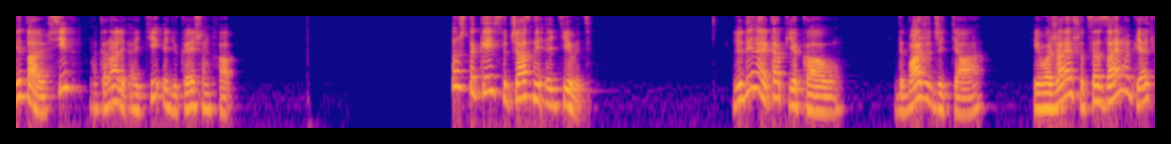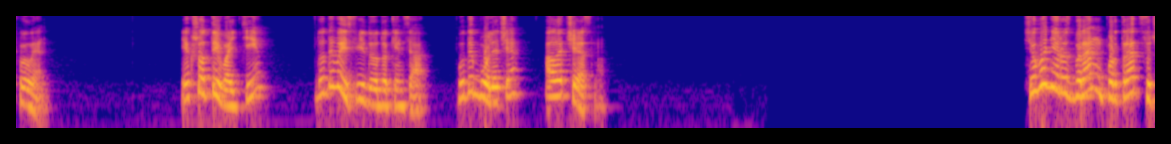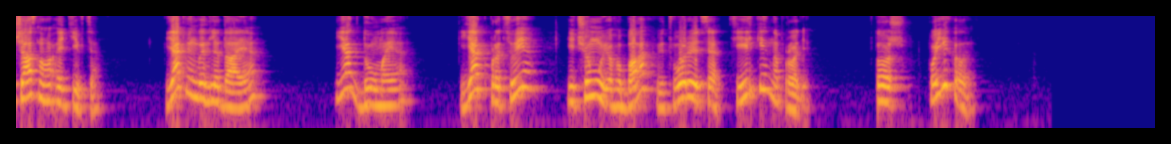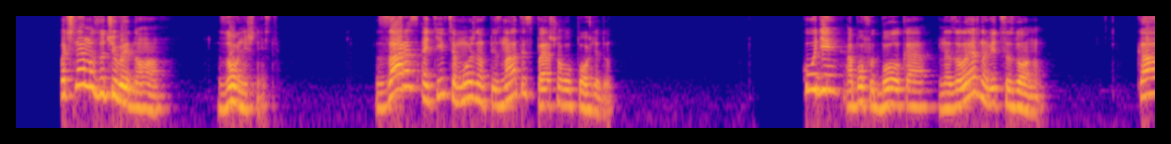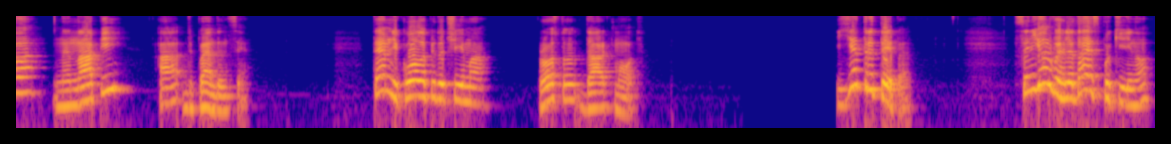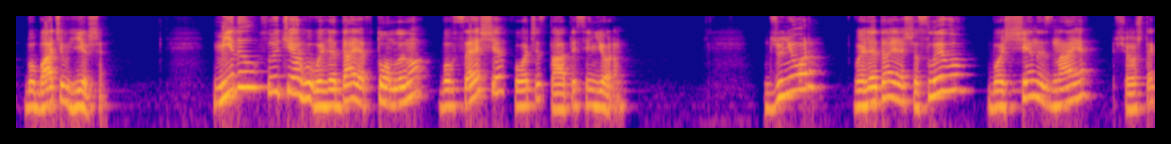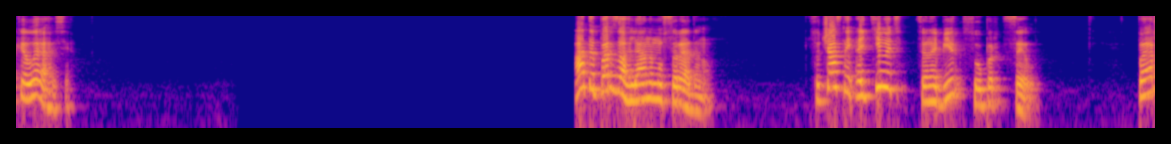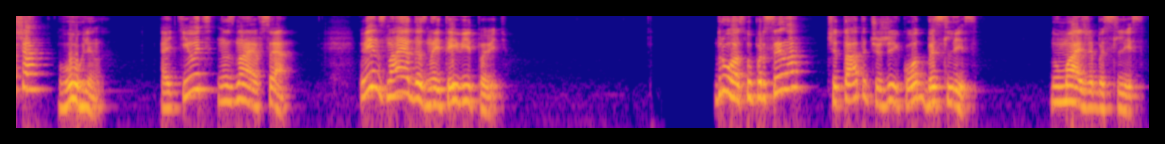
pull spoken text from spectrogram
Вітаю всіх на каналі IT Education Hub. Хто ж такий сучасний айтівець? Людина, яка п'є каву, дебажить життя і вважає, що це займе 5 хвилин. Якщо ти в IT, додивись відео до кінця. Буде боляче, але чесно. Сьогодні розберемо портрет сучасного айтівця. Як він виглядає, як думає, як працює і чому його баг відтворюється тільки на проді. Тож, поїхали. Почнемо з очевидного. Зовнішність. Зараз айтівця можна впізнати з першого погляду. Худі або футболка незалежно від сезону. Кава не напій, а dependency. Темні кола під очима. Просто Dark Mode. Є три типи. Сеньор виглядає спокійно, бо бачив гірше. Мідл, в свою чергу, виглядає втомлено, бо все ще хоче стати сеньором. Джуніор виглядає щасливо, бо ще не знає, що ж таке легасі. А тепер заглянемо всередину. Сучасний айтівець це набір суперсил. Перша гуглінг. Айтівець не знає все. Він знає, де знайти відповідь. Друга суперсила читати чужий код без сліз. Ну, майже без сліз.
